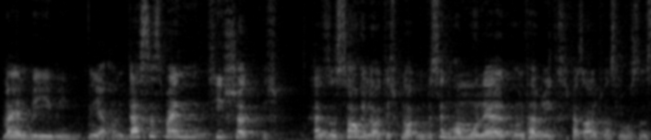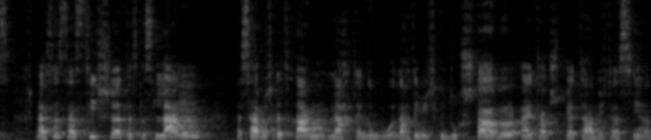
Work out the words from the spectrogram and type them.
mein Baby. Ja, und das ist mein T-Shirt. Also sorry Leute, ich bin heute ein bisschen hormonell unterwegs. Ich weiß auch nicht, was los ist. Das ist das T-Shirt, das ist lang. Das habe ich getragen nach der Geburt. Nachdem ich geduscht habe, einen Tag später habe ich das hier.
